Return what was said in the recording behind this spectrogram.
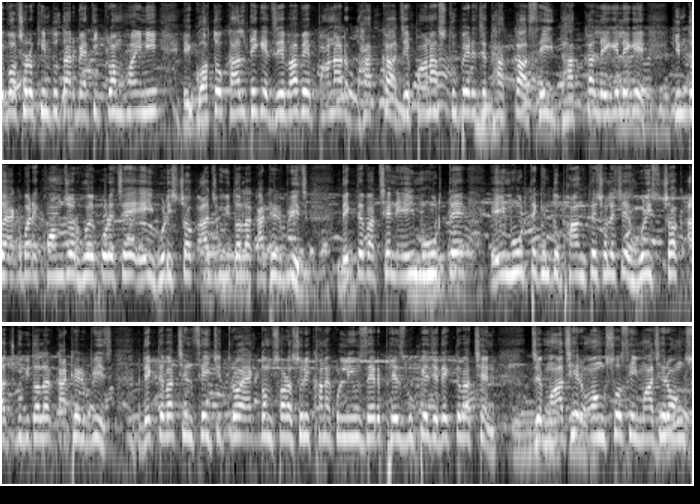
এবছরও কিন্তু তার ব্যতিক্রম হয়নি। গতকাল থেকে যেভাবে পানার ধাক্কা, যে পানা স্তূপের যে ধাক্কা, সেই ধাক্কা লেগে লেগে কিন্তু একবারে কমজোর হয়ে পড়েছে এই হরিশচক আজগুবিতলা কাঠের ব্রিজ। দেখতে পাচ্ছেন, এই মুহূর্তে এই মুহূর্তে কিন্তু ভাঙতে চলেছে হরিশচক আজগুবিতলার কাঠের ব্রিজ। দেখতে পাচ্ছেন, সেই চিত্র একদম সরাসরি খানাকুল নিউজের ফেসবুক পেজে দেখতে পাচ্ছেন, যে মাঝের অংশ, সেই মাঝের অংশ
